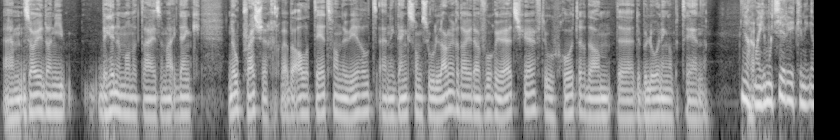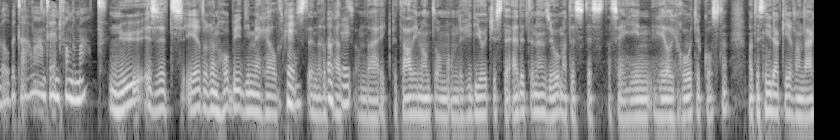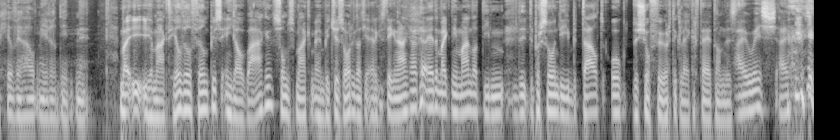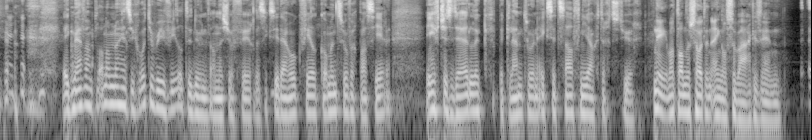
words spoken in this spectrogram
ehm, zou je dan niet beginnen monetizen. Maar ik denk, no pressure. We hebben alle tijd van de wereld. En ik denk soms, hoe langer dat je dat voor je uitschuift, hoe groter dan de, de beloning op het einde. Ja, maar je moet je rekeningen wel betalen aan het eind van de maand. Nu is het eerder een hobby die me geld kost, inderdaad. Omdat ik betaal iemand om, om de video's te editen en zo, maar het is, het is, dat zijn geen heel grote kosten. Maar het is niet dat ik hier vandaag heel veel geld mee verdien, nee. Maar je, je maakt heel veel filmpjes in jouw wagen. Soms maak ik mij een beetje zorgen dat je ergens tegenaan gaat rijden. Maar ik neem aan dat die, de, de persoon die je betaalt ook de chauffeur tegelijkertijd dan is. I wish. I wish. ik ben van plan om nog eens een grote reveal te doen van de chauffeur. Dus ik zie daar ook veel comments over passeren. Eventjes duidelijk beklemtonen, ik zit zelf niet achter het stuur. Nee, want anders zou het een Engelse wagen zijn.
